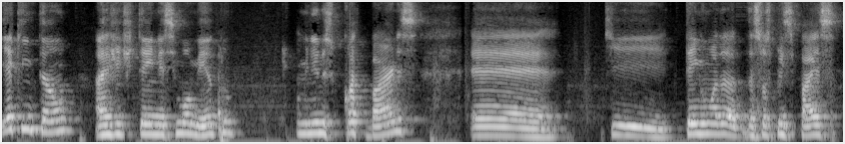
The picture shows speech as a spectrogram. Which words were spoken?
E aqui então a gente tem nesse momento o menino Scott Barnes, é, que tem uma da, das suas principais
